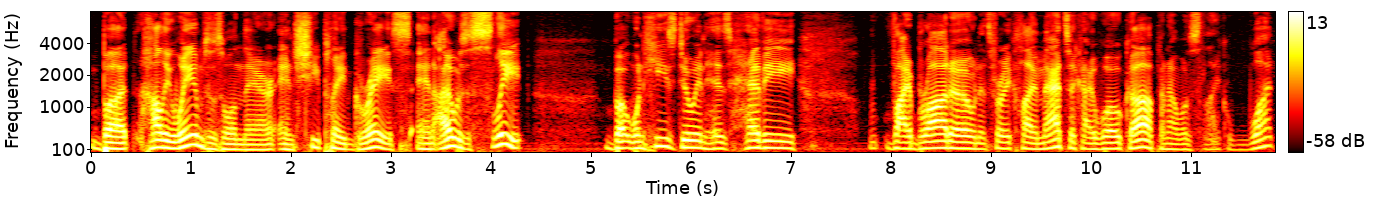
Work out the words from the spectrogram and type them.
But Holly Williams was on there, and she played Grace, and I was asleep. But when he's doing his heavy vibrato and it's very climatic, I woke up and I was like, "What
